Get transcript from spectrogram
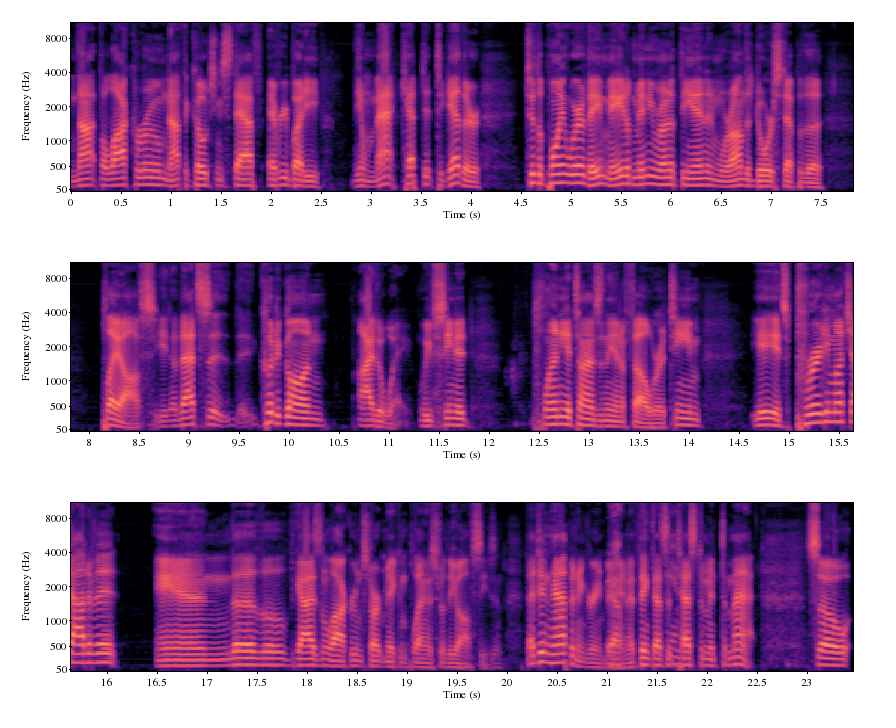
Not the locker room, not the coaching staff, everybody, you know, Matt kept it together to the point where they made a mini run at the end and were on the doorstep of the playoffs. You know, that's uh, a, it could have gone either way. We've seen it plenty of times in the NFL where a team it's pretty much out of it and the, the guys in the locker room start making plans for the offseason. That didn't happen in Green Bay, Yeah. and I think that's a Yeah. testament to Matt. So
